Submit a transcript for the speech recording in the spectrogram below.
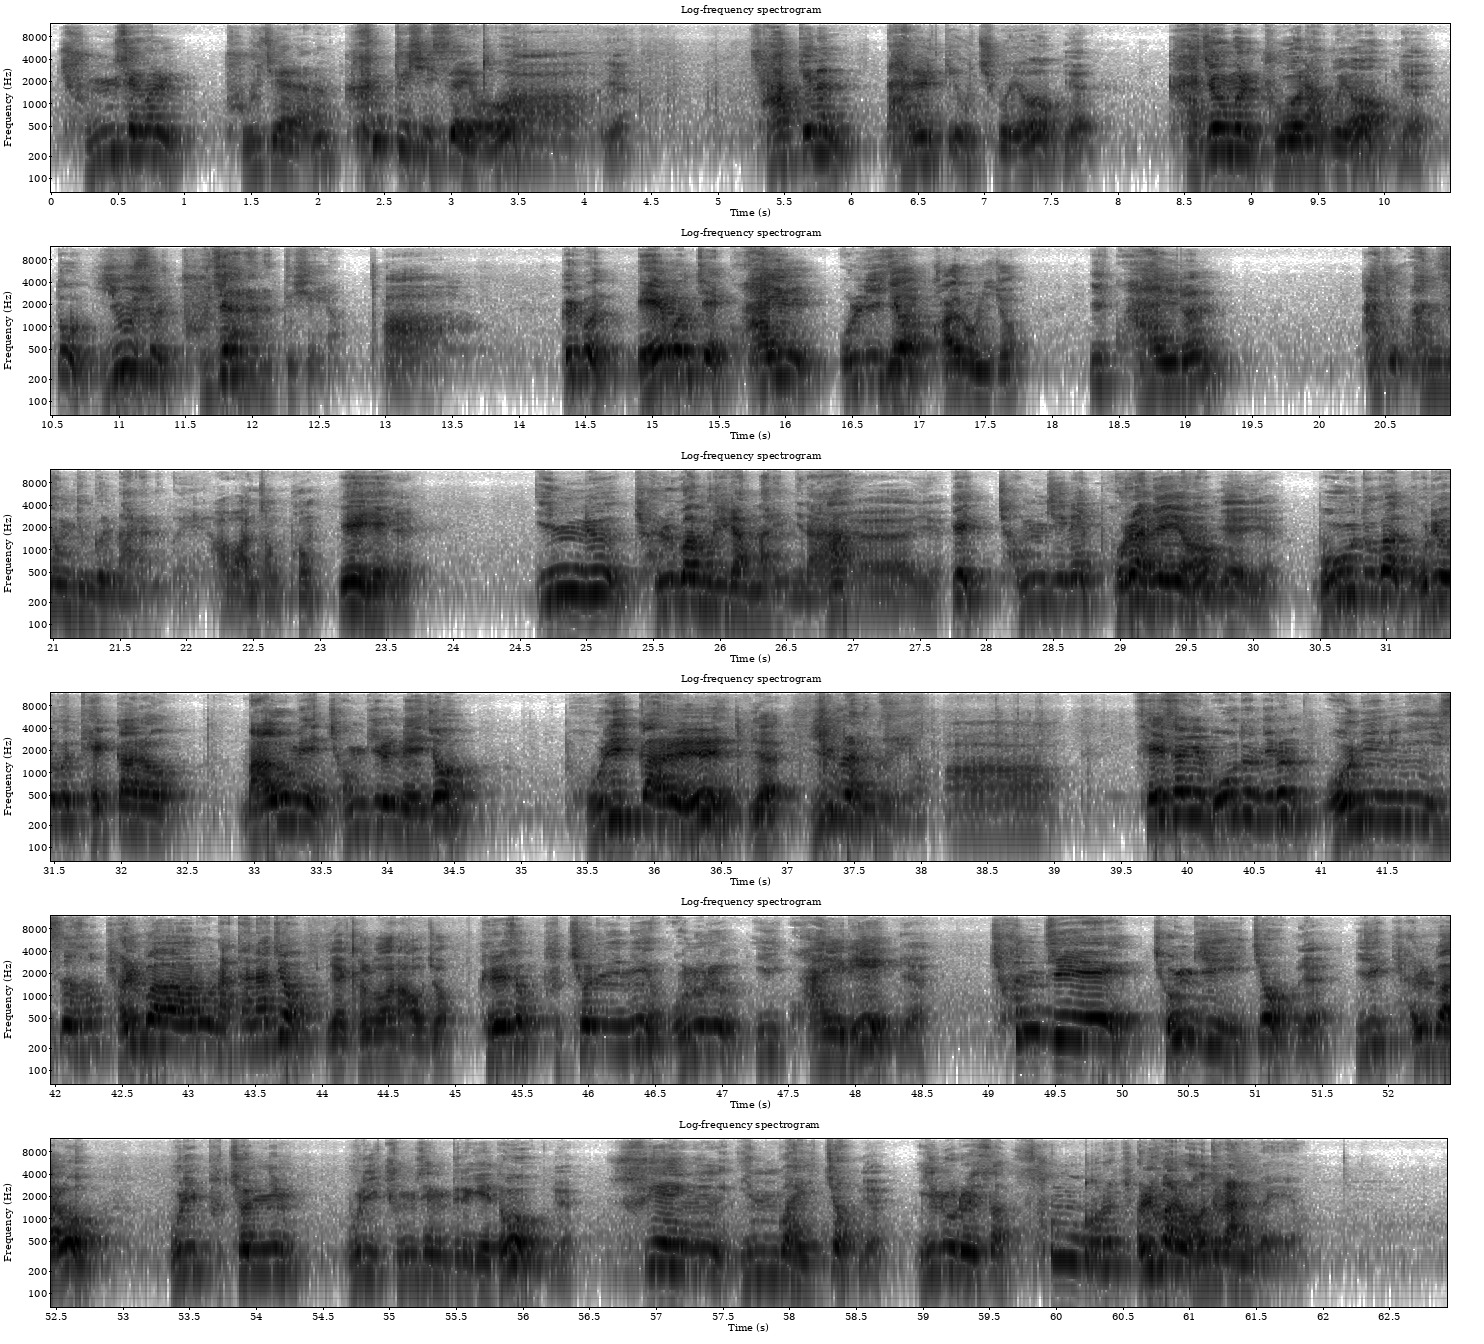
중생을 구제라는 큰 뜻이 있어요. 아, 예. 작게는 나를 깨우치고요. 예. 가정을 구원하고요. 예. 또 이웃을 구제하라는 뜻이에요. 아. 그리고 네 번째 과일 올리죠. 예, 과일 올리죠? 이 과일은 아주 완성된 걸 말하는 거예요. 아, 완성품? 예예. 예. 인류 결과물이란 말입니다. 예, 예. 이게 정진의 보람이에요. 예, 예. 모두가 노력의 대가로 마음의 정기를 맺어 보리가를 예. 이루라는 거예요. 아. 세상의 모든 일은 원인이 있어서 결과로 나타나죠. 예, 결과가 나오죠? 그래서 부처님이 오늘의 이 과일이 예. 천지의 정기 있죠. 예. 이 결과로 우리 부처님, 우리 중생들에게도 예. 수행의 인과 있죠. 예. 인으로 해서 성불의 결과를 얻으라는 거예요.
